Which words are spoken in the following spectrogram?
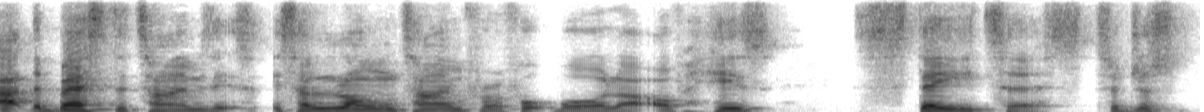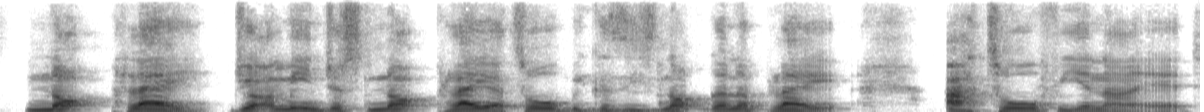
at the best of times, it's it's a long time for a footballer of his status to just not play. Do you know what I mean? Just not play at all because he's mm. not gonna play at all for United.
